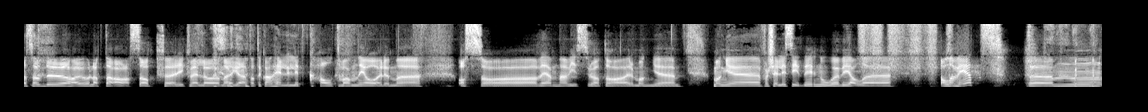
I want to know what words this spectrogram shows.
altså, du har jo latt deg ase opp før i kveld, og det er greit at du kan helle litt kaldt vann i årene også, Ven. Her viser du at du har mange, mange forskjellige sider, noe vi alle, alle vet. Um,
